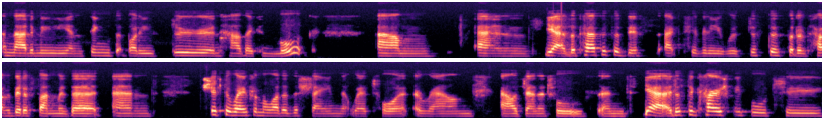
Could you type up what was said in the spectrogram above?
anatomy and things that bodies do and how they can look. Um, and yeah, the purpose of this activity was just to sort of have a bit of fun with it and shift away from a lot of the shame that we're taught around our genitals. And yeah, just encourage people to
